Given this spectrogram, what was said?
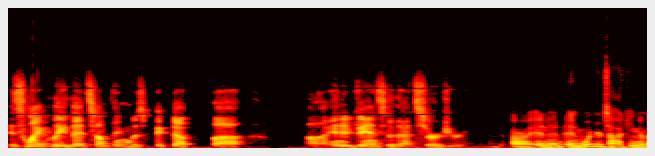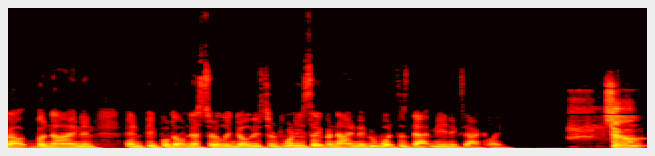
it's likely that something was picked up uh, uh, in advance of that surgery. All right, and, and, and when you're talking about benign and, and people don't necessarily know these terms, when you say benign, maybe what does that mean exactly? So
